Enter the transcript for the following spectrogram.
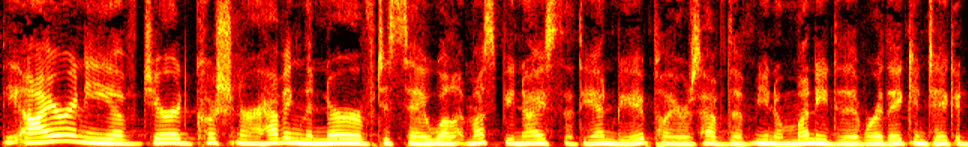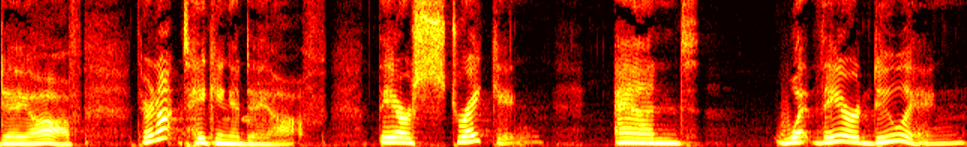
The irony of Jared Kushner having the nerve to say, "Well, it must be nice that the NBA players have the you know money to, where they can take a day off." They're not taking a day off; they are striking, and what they are doing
